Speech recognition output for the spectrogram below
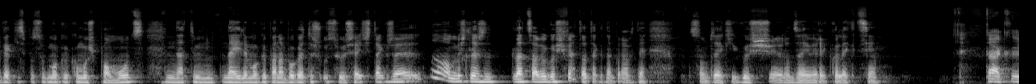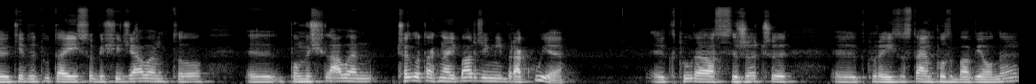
w jaki sposób mogę komuś pomóc, na tym, na ile mogę Pana Boga też usłyszeć. Także no, myślę, że dla całego świata tak naprawdę są to jakiegoś rodzaju rekolekcje. Tak, kiedy tutaj sobie siedziałem, to pomyślałem, czego tak najbardziej mi brakuje, która z rzeczy, której zostałem pozbawiony,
